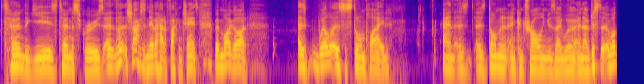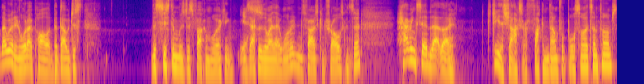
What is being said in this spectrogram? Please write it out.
turned the gears, turned the screws. And the Sharks has never had a fucking chance. But my God, as well as the Storm played, and as as dominant and controlling as they were, and they were just well, they weren't in autopilot, but they were just the system was just fucking working Yes. exactly the way they wanted as far as control is concerned. Having said that, though, gee, the Sharks are a fucking dumb football side sometimes.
